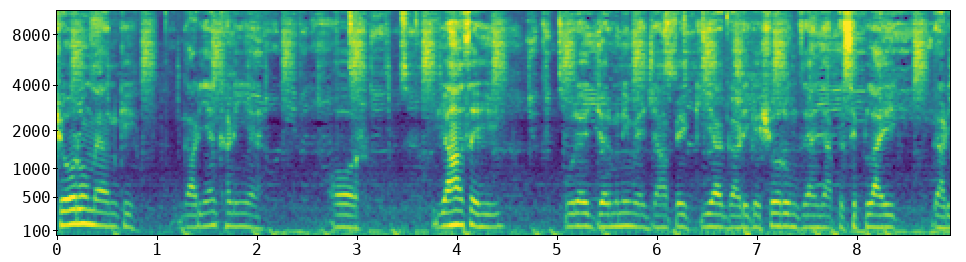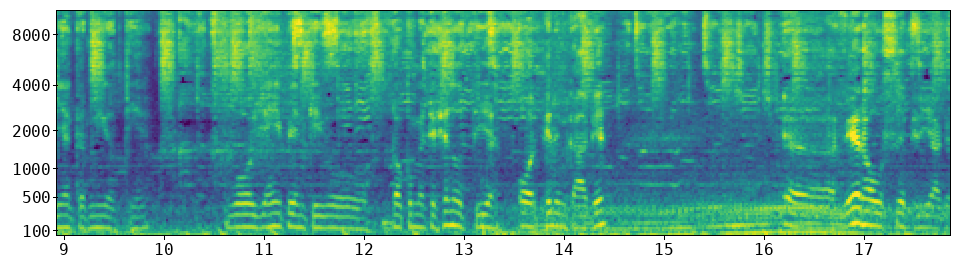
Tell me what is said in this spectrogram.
شو روم ہے ان کی، گاڑیاں کھڑی ہیں اور یہاں سے ہی پورے جرمنی میں جہاں پہ کیا گاڑی کے شو رومز ہیں، جہاں پہ سپلائی گاڑیاں کرنی ہوتی ہیں، وہ یہیں پہ ان کی وہ ڈاکومنٹیشن ہوتی ہے اور پھر ان کا آگے ویئر ہاؤس سے پھر یہ آگے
